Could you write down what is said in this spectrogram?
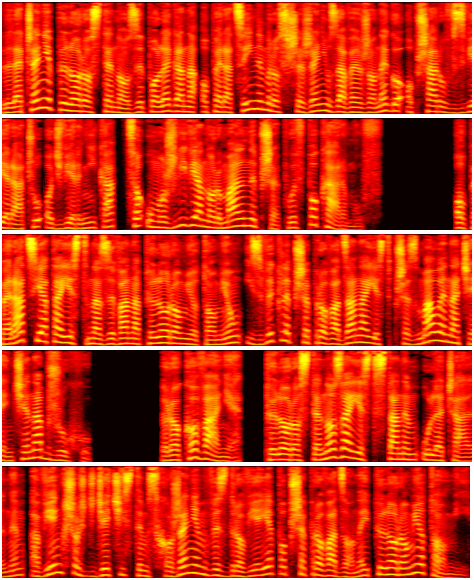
Leczenie pylorostenozy polega na operacyjnym rozszerzeniu zawężonego obszaru w zwieraczu odźwiernika, co umożliwia normalny przepływ pokarmów. Operacja ta jest nazywana pyloromiotomią i zwykle przeprowadzana jest przez małe nacięcie na brzuchu. Rokowanie. Pylorostenoza jest stanem uleczalnym, a większość dzieci z tym schorzeniem wyzdrowieje po przeprowadzonej pyloromiotomii.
